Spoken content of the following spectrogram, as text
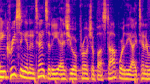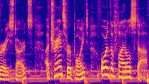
increasing in intensity as you approach a bus stop where the itinerary starts, a transfer point, or the final stop.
